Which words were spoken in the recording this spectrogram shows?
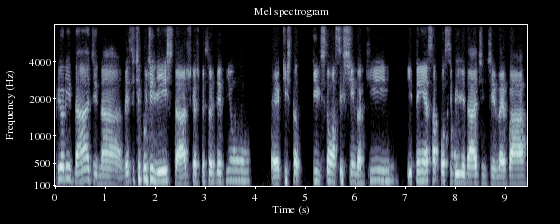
prioridade na, nesse tipo de lista. Acho que as pessoas deviam, é, que, estão, que estão assistindo aqui e tem essa possibilidade de levar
